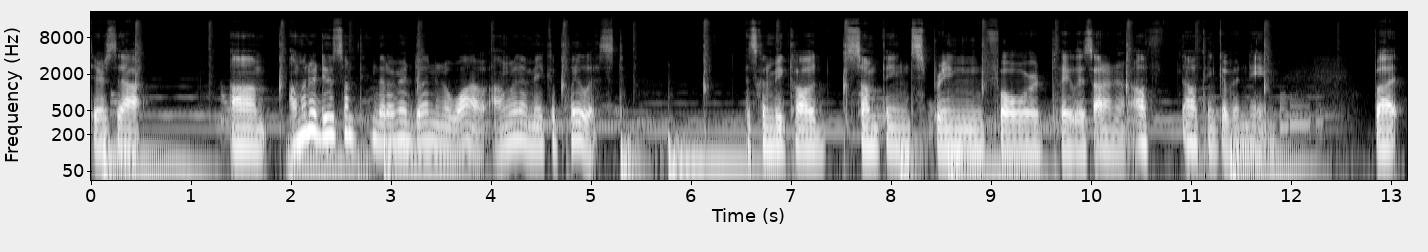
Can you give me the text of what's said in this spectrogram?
there's that. Um, I'm gonna do something that I haven't done in a while. I'm gonna make a playlist. It's gonna be called something spring forward playlist. I don't know. I'll I'll think of a name. But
